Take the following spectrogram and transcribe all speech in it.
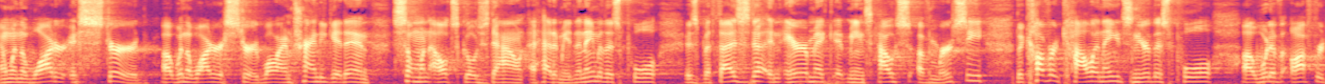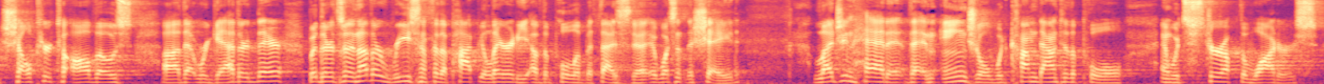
And when the water is stirred, uh, when the water is stirred, while I'm trying to get in, someone else goes down ahead of me. The name of this pool is Bethesda. In Aramaic, it means house of mercy. The covered colonnades near this pool uh, would have offered shelter to all those uh, that were gathered there. But there's another reason for the popularity of the pool of Bethesda. It wasn't the shade. Legend had it that an angel would come down to the pool and would stir up the waters.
